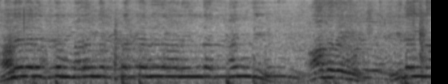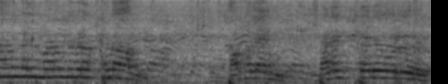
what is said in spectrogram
அனைவருக்கும் வழங்கப்பட்டதுதான் இந்த கஞ்சி ஆகவே இதை நாங்கள் மறந்துவிடக் கூடாது தமிழன் தனக்கென ஒரு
